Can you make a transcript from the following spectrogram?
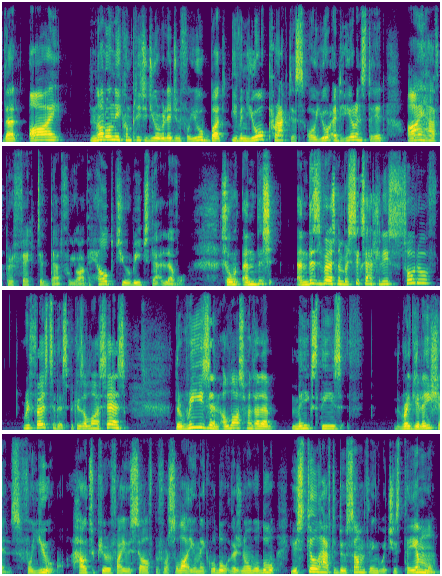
that I not only completed your religion for you, but even your practice or your adherence to it, I have perfected that for you. I've helped you reach that level. So, and this and this verse number six actually sort of refers to this because Allah says the reason Allah subhanahu wa ta'ala makes these regulations for you how to purify yourself before salah you make wudu there's no wudu you still have to do something which is tayammum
